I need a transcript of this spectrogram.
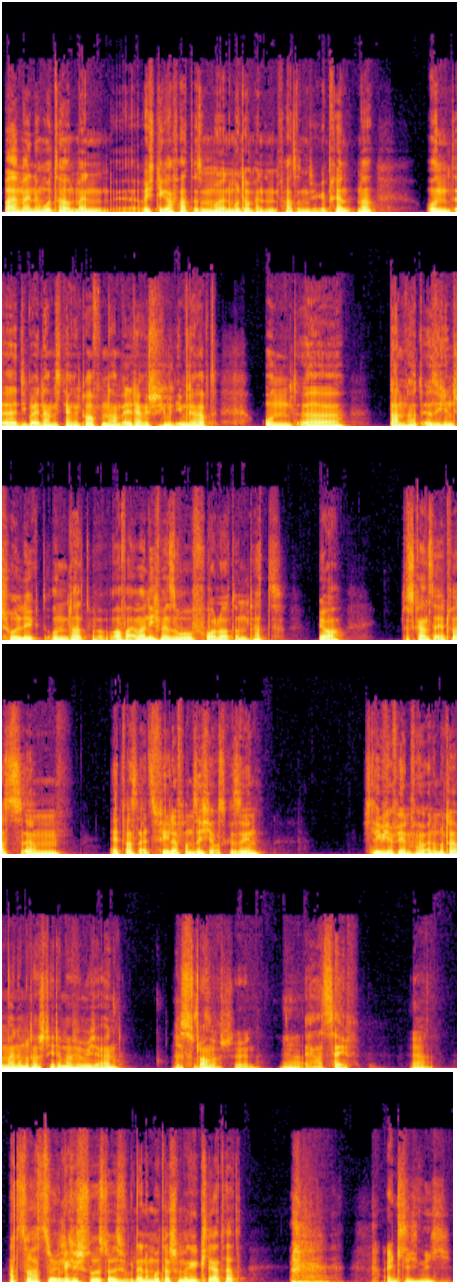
weil meine Mutter und mein äh, richtiger Vater, also meine Mutter und mein Vater sind ja getrennt, ne? Und äh, die beiden haben sich dann getroffen, haben Elterngespräch mit ihm gehabt und äh, dann hat er sich entschuldigt und hat auf einmal nicht mehr so vorlaut und hat, ja, das Ganze etwas, ähm, etwas als Fehler von sich aus gesehen. Das liebe ich auf jeden Fall. Meine Mutter, meine Mutter steht immer für mich ein. Das ist strong. so schön. Ja. Ja, safe. Ja. Hast du, hast du irgendwelche Schulstories, wo deine Mutter schon mal geklärt hat? Eigentlich nicht.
